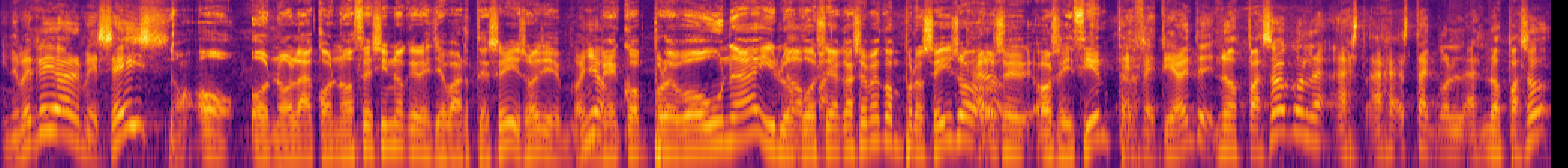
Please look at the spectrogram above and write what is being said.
y no me quiero llevarme 6. No, o, o no la conoces y no quieres llevarte seis. Oye, Coño. me compruebo una y luego, si acaso, me compro seis o, Claro. o se- o 600. Efectivamente, nos pasó con la, hasta, hasta con las, nos pasó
